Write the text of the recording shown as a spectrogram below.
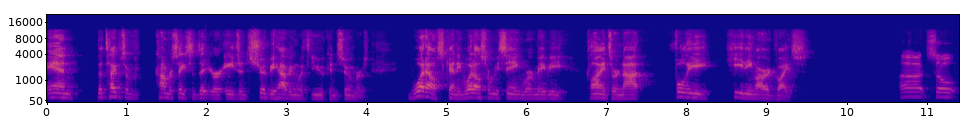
and the types of conversations that your agents should be having with you consumers. What else, Kenny? What else are we seeing where maybe clients are not fully heeding our advice? Uh, so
